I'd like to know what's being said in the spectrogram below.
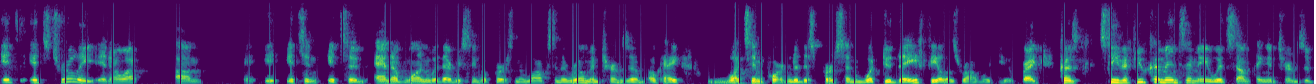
it's it's truly, you know what? Um, it, it- it's an it's an n of one with every single person that walks in the room in terms of okay, what's important to this person? What do they feel is wrong with you, right? Because Steve, if you come into me with something in terms of,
